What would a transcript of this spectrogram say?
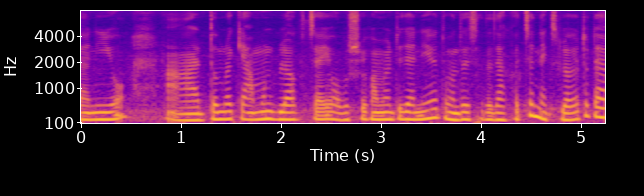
জানিও। আর তোমরা কেমন ব্লগ চাই অবশ্যই কমেন্টে জানিও। তোমাদের সাথে দেখা হচ্ছে নেক্সট ব্লগে টাটা!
